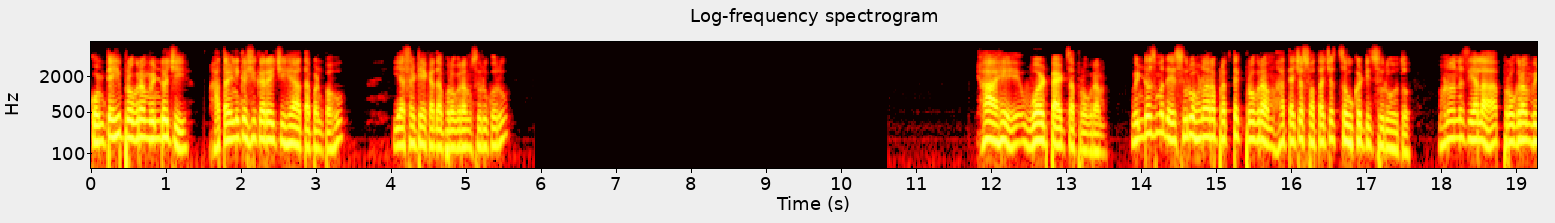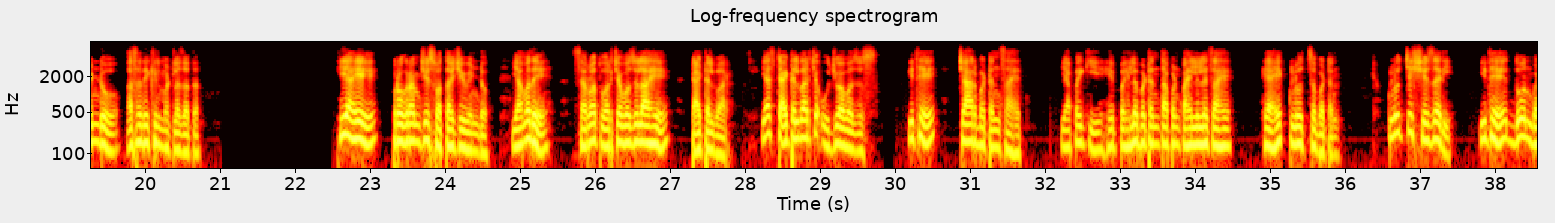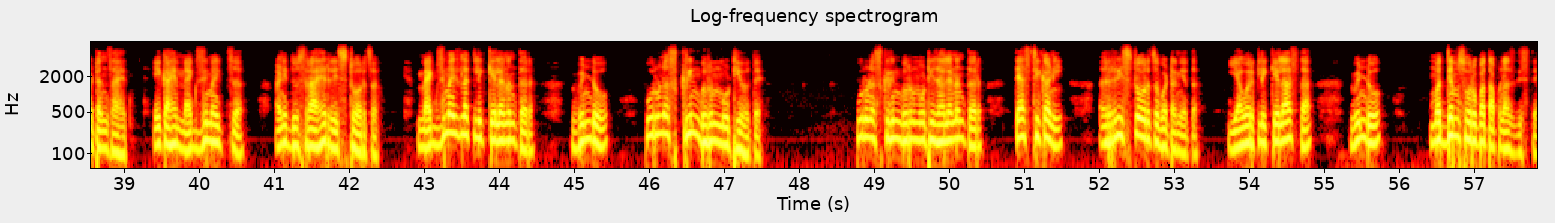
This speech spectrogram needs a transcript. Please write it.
कोणत्याही प्रोग्राम विंडोची हाताळणी कशी करायची हे आता आपण पाहू. यासाठी एखादा प्रोग्राम सुरू करू. हा आहे वर्ड पॅडचा प्रोग्राम. विंडोजमध्ये सुरू होणारा प्रत्येक प्रोग्राम हा त्याच्या स्वतःच्याच चौकटीत सुरू होतो. म्हणूनच याला प्रोग्राम विंडो असं देखील म्हटलं जातं. ही आहे प्रोग्रामची स्वतःची विंडो. यामध्ये सर्वात वरच्या बाजूला आहे टायटल बार. याच टायटल बारच्या उजव्या बाजूस इथे चार बटन्स आहेत. यापैकी हे पहिलं बटन तर आपण पाहिलेलंच आहे. हे आहे क्लोजचं बटन क्लोजच्या शेजारी इथे दोन बटन्स आहेत. एक आहे मॅक्झिमाइजचं आणि दुसरं आहे रिस्टोअरचं मॅक्झिमाइजला क्लिक केल्यानंतर विंडो पूर्ण स्क्रीन भरून मोठी होते. पूर्ण स्क्रीन भरून मोठी झाल्यानंतर त्याच ठिकाणी रिस्टोअरचं बटन येतं. यावर क्लिक केला असता विंडो मध्यम स्वरूपात आपणास दिसते.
